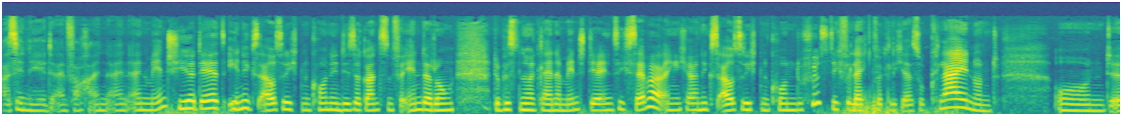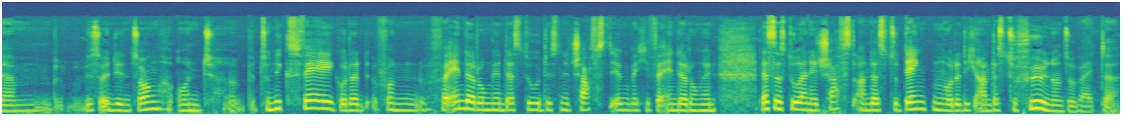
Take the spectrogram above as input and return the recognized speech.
weiß ich nicht, einfach ein, ein, ein Mensch hier, der jetzt eh nichts ausrichten kann in dieser ganzen Veränderung. Du bist nur ein kleiner Mensch, der in sich selber eigentlich auch nichts ausrichten kann. Du fühlst dich vielleicht wirklich auch so klein und und ähm, wie soll ich den sagen, und äh, zu nichts fähig oder von Veränderungen, dass du das nicht schaffst, irgendwelche Veränderungen, dass es du auch nicht schaffst, anders zu denken oder dich anders zu fühlen und so weiter.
